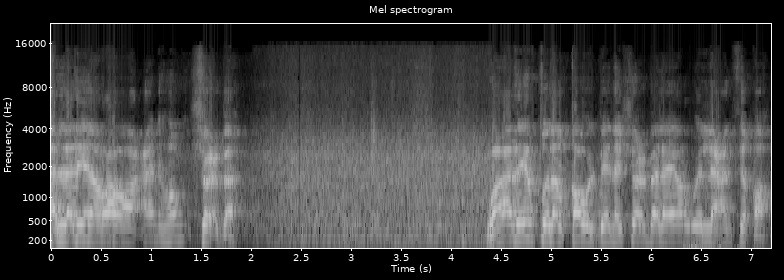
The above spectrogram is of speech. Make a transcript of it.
الذين روى عنهم شعبة. وهذا يبطل القول بأن شعبة لا يروي إلا عن ثقة.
